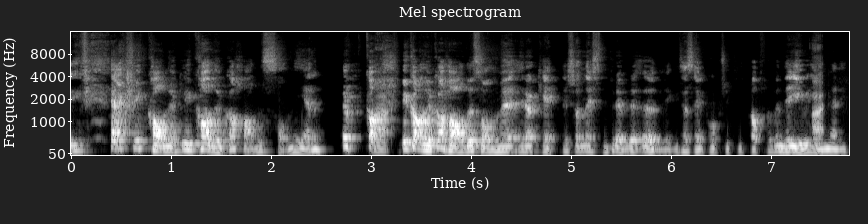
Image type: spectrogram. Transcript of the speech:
vi, kan ikke, vi kan jo ikke ha det sånn igjen. Vi kan, vi kan jo ikke ha det sånn med raketter som nesten prøver å ødelegge seg selv på oppskytingsplattformen. Det gir jo ingen mening.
